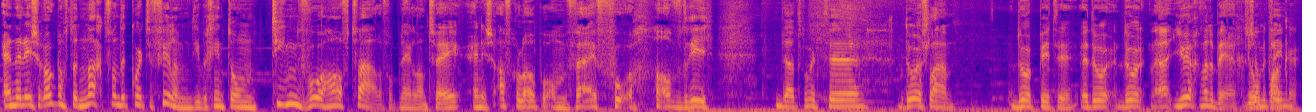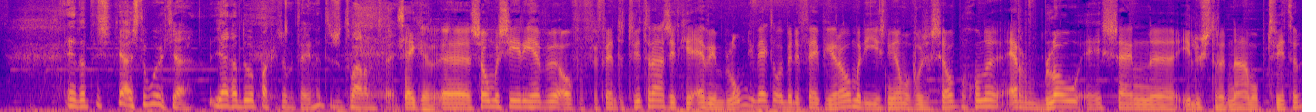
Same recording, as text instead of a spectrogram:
En dan is er ook nog de Nacht van de Korte Film. Die begint om tien voor half twaalf op Nederland 2... en is afgelopen om vijf voor half drie. Dat wordt uh, doorslaan, doorpitten, uh, door, door uh, Jurgen van den Berg. Doorpakken. Ja, dat is het juiste woord, ja. Jij gaat doorpakken zo meteen, hè, tussen 12 en 2. Zeker. Uh, zomerserie hebben we over vervente twitteraars. Dit keer Erwin Blom, die werkte ooit bij de VPRO... maar die is nu helemaal voor zichzelf begonnen. Erblo is zijn uh, illustere naam op Twitter.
